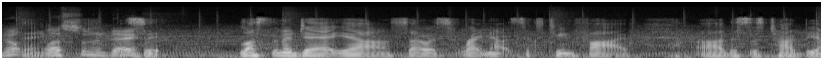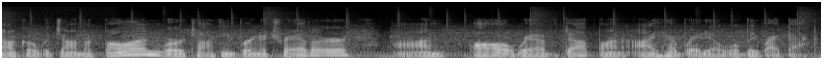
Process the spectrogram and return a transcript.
Nope, less than a day. Less than a day, yeah. So it's right now at 16.5. Uh, this is Todd Bianco with John McMullen. We're talking Bring a Trailer on All Revved Up on iHub Radio. We'll be right back.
